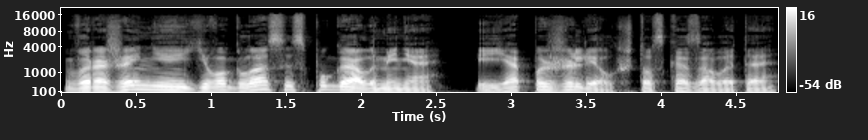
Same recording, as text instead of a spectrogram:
выражение его глаз испугало меня, и я пожалел, что сказал это.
